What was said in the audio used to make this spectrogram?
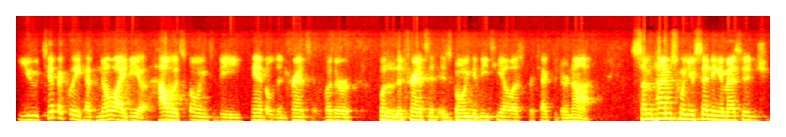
you typically have no idea how it's going to be handled in transit, whether, whether the transit is going to be TLS protected or not. Sometimes when you're sending a message,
